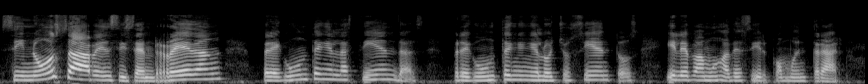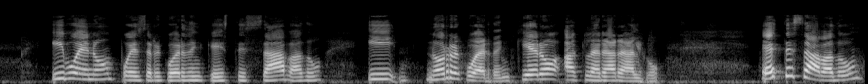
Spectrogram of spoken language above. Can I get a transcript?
Si no saben, si se enredan, pregunten en las tiendas, pregunten en el 800 y les vamos a decir cómo entrar. Y bueno, pues recuerden que este sábado, y no recuerden, quiero aclarar algo. Este sábado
